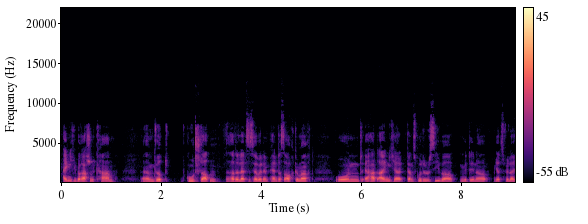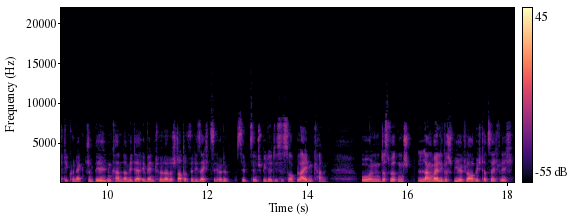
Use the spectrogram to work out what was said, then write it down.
eigentlich überraschend kam, ähm, wird gut starten. Das hat er letztes Jahr bei den Panthers auch gemacht. Und er hat eigentlich ja ganz gute Receiver, mit denen er jetzt vielleicht die Connection bilden kann, damit er eventuell der Starter für die 16 oder 17 Spiele die Saison bleiben kann. Und das wird ein langweiliges Spiel, glaube ich, tatsächlich.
